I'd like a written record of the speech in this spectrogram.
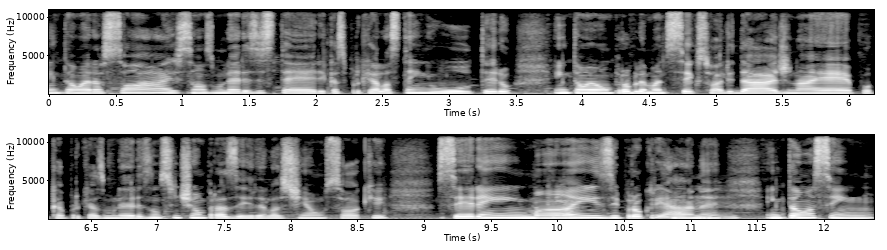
Então era só, ah, são as mulheres histéricas porque elas têm útero. Então é um problema de sexualidade na época, porque as mulheres não sentiam prazer, elas tinham só que serem mães e procriar, né? Então assim,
